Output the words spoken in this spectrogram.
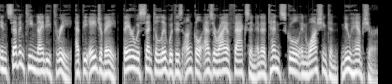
In 1793, at the age of eight, Thayer was sent to live with his uncle Azariah Faxon and attend school in Washington, New Hampshire.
